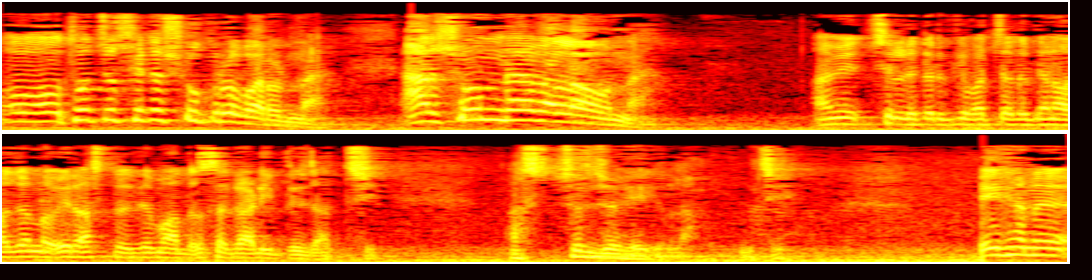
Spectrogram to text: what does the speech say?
অথচ সেটা শুক্রবারও না, আর সন্ধ্যাবেলাও না। আমি ছেলেদেরকে, বাচ্চাদেরকে নেওয়ার জন্য ওই রাস্তা দিয়ে মাদ্রাসা গাড়িতে যাচ্ছি। আশ্চর্য হয়ে গেলাম, জি। এখানে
